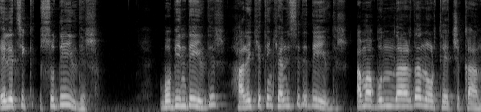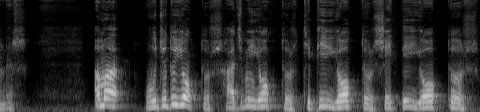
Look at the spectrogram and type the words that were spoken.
Elektrik su değildir. Bobin değildir. Hareketin kendisi de değildir. Ama bunlardan ortaya çıkandır. Ama vücudu yoktur. Hacmi yoktur. Tipi yoktur. Şekli yoktur.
